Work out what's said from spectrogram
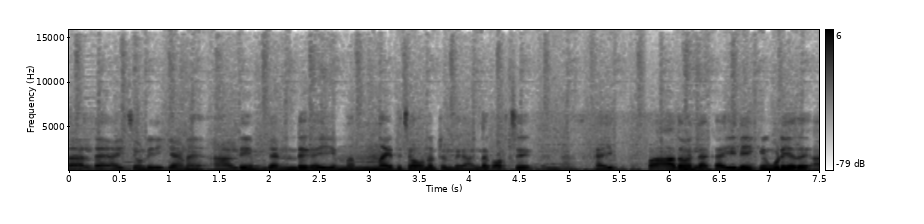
അടുത്ത ആളുടെ അയച്ചുകൊണ്ടിരിക്കുകയാണ് ആളുടെയും രണ്ട് കൈയും നന്നായിട്ട് ചുവന്നിട്ടുണ്ട്. ആളുടെ കുറച്ച് കൈ പാദമല്ല കയ്യിലേക്കും കൂടി അത് ആ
